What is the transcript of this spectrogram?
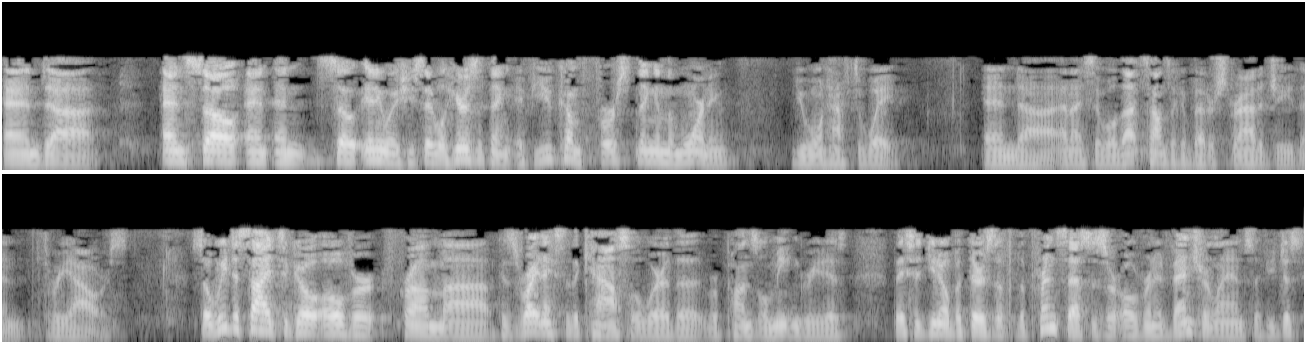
And, uh, and so, and, and so anyway, she said, Well, here's the thing. If you come first thing in the morning, you won't have to wait. And, uh, and I said, Well, that sounds like a better strategy than three hours. So we decided to go over from, because uh, right next to the castle where the Rapunzel meet and greet is, they said, you know, but there's a, the princesses are over in Adventureland, so if you just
